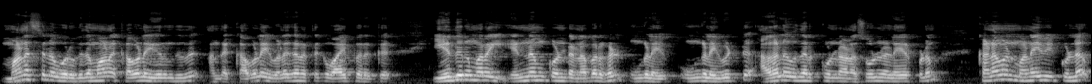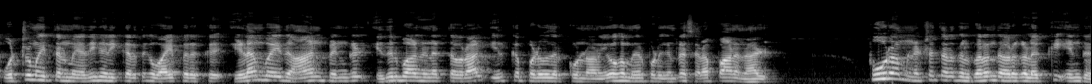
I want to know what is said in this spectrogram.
மனசில் ஒரு விதமான கவலை இருந்தது. அந்த கவலை விலகிறதுக்கு வாய்ப்பு இருக்கு. எதிர்மறை எண்ணம் கொண்ட நபர்கள் உங்களை உங்களை விட்டு அகலுவதற்குண்டான சூழ்நிலை ஏற்படும். கணவன் மனைவிக்குள்ள ஒற்றுமைத்தன்மை அதிகரிக்கிறதுக்கு வாய்ப்பு இருக்கு. இளம் வயது ஆண் பெண்கள் எதிர்பால் நினைத்தவரால் ஈர்க்கப்படுவதற்குண்டான யோகம் ஏற்படுகின்ற சிறப்பான நாள். பூரம் நட்சத்திரத்தில் பிறந்தவர்களுக்கு இன்று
